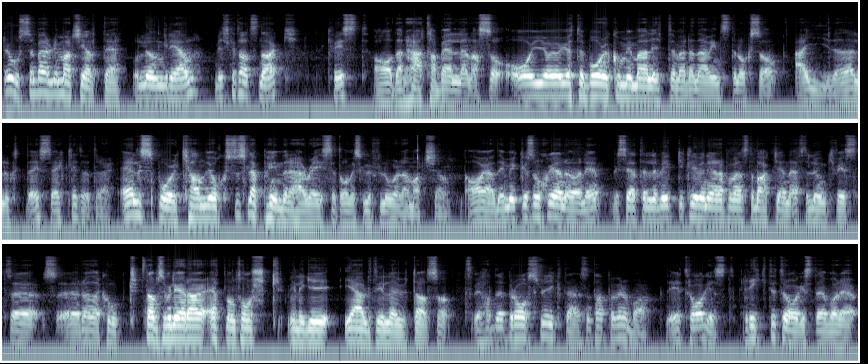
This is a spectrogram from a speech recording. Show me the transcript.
Rosenberg blir matchhjälte. Och Lundgren. Vi ska ta ett snack. Kvist. Ja den här tabellen alltså. Oj oj oj Göteborg kom ju med lite med den här vinsten också. Aj det där luktar ju så äckligt ut det där. Elfsborg kan vi också släppa in i det här racet om vi skulle förlora den här matchen. Ja ja det är mycket som sker nu hörni. Vi ser att Lewicki kliver ner på vänsterbacken efter Lundqvists eh, eh, röda kort. Snabbsimulerar 1-0 torsk. Vi ligger jävligt illa ute alltså. Vi hade bra streak där, sen tappade vi den bara. Det är tragiskt. Riktigt tragiskt det var det.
